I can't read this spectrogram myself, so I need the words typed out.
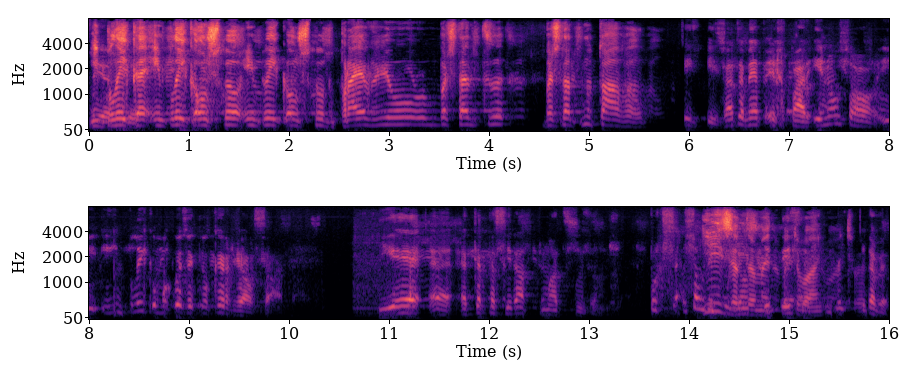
Implica, implica, um estudo, implica um estudo prévio bastante, bastante notável. Exatamente, e repare, e não só, e, e implica uma coisa que eu quero realçar, e é a, a capacidade de tomar decisões. Porque são decisões Exatamente, difíceis. muito bem. Muito bem.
